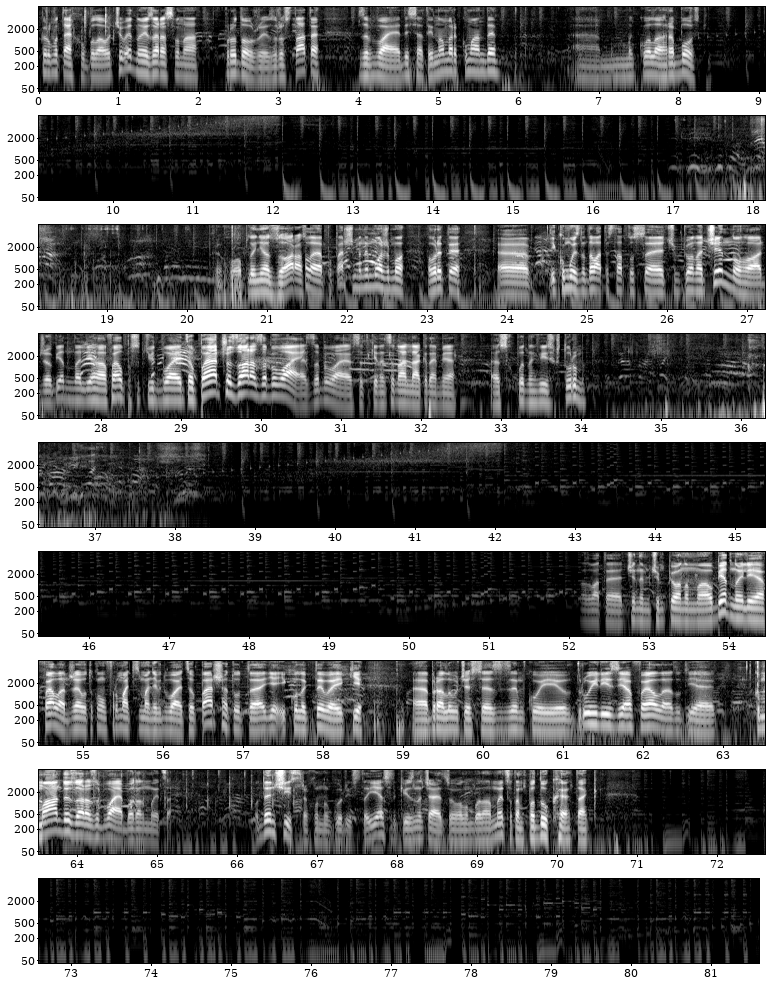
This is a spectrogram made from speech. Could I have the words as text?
Кормотеху була очевидною. Зараз вона продовжує зростати. Забиває 10-й номер команди е, Микола Грабовський. Прихоплення зараз. Але, по-перше, ми не можемо говорити е, і комусь надавати статус е, чемпіона чинного, адже об'єднана ліга АФЛ, по суті, відбувається вперше. Зараз забиває. Забиває все-таки Національна академія е, сухопутних військ штурм. Назвати чинним чемпіоном е, об'єднаної ліги ФЛ, адже у такому форматі змагання відбувається вперше. Тут е, є і колективи, які е, брали участь зимку і в другій лізі АФЛ. Тут є команди, зараз забуває Богдан Миця. 1-6 рахунок горі стає, все-таки відзначається голом Богдан Миця, там падук так.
